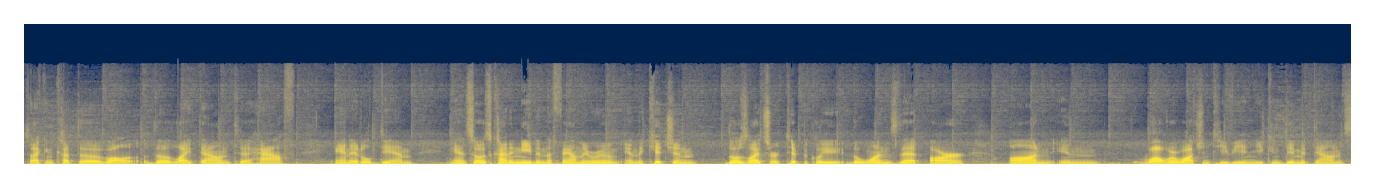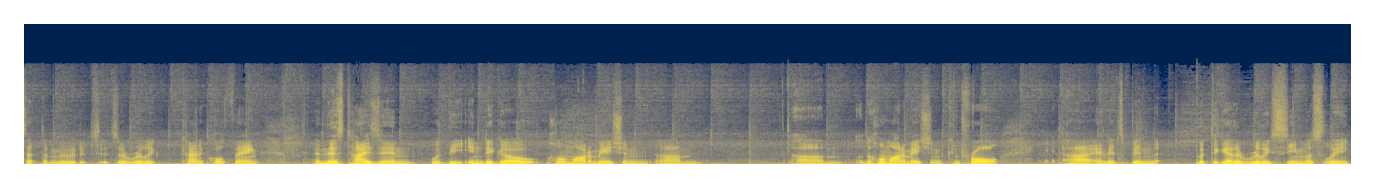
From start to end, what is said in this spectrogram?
So I can cut the, vol the light down to half and it'll dim. And so it's kind of neat in the family room and the kitchen. Those lights are typically the ones that are on in while we're watching TV, and you can dim it down and set the mood. It's it's a really kind of cool thing, and this ties in with the Indigo home automation, um, um, the home automation control, uh, and it's been put together really seamlessly.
